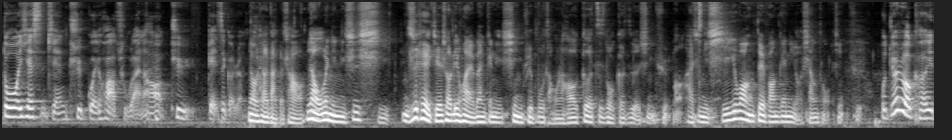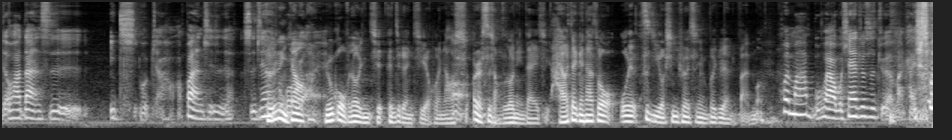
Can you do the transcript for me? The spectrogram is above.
多一些时间去规划出来，然后去。给这个人，那我想打个叉。那我问你，你是喜，你是可以接受另外一半跟你兴趣不同，然后各自做各自的兴趣吗？还是你希望对方跟你有相同的兴趣？我觉得如果可以的话，当然是一起会比较好。不然其实时间可是你看，如果我都已经结跟这个人结婚，然后二十四小时都黏在一起，还要再跟他做我有自己有兴趣的事情，不会觉得很烦吗？会吗？不会啊，我现在就是觉得蛮开心。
